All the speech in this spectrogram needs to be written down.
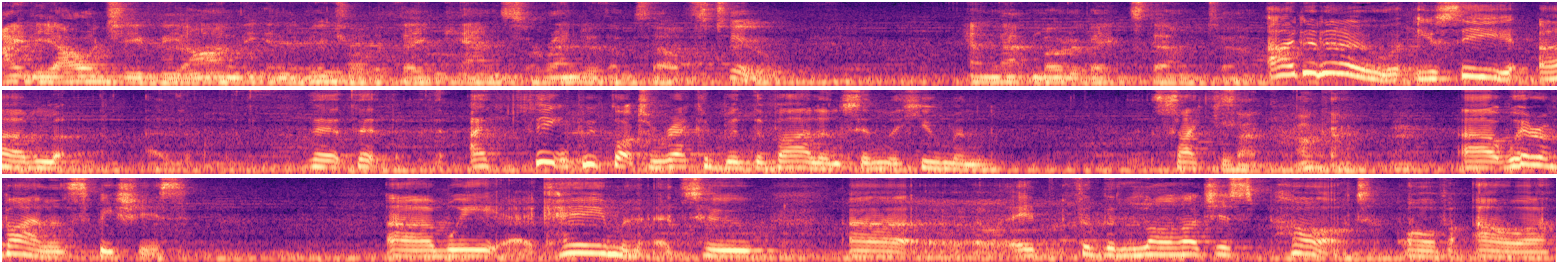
ideology beyond the individual that they can surrender themselves to, and that motivates them to. I don't know. You see, um, the, the, I think we've got to reckon with the violence in the human psyche. psyche. Okay. Uh, we're a violent species uh, we came to, uh, it, for the largest part of our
